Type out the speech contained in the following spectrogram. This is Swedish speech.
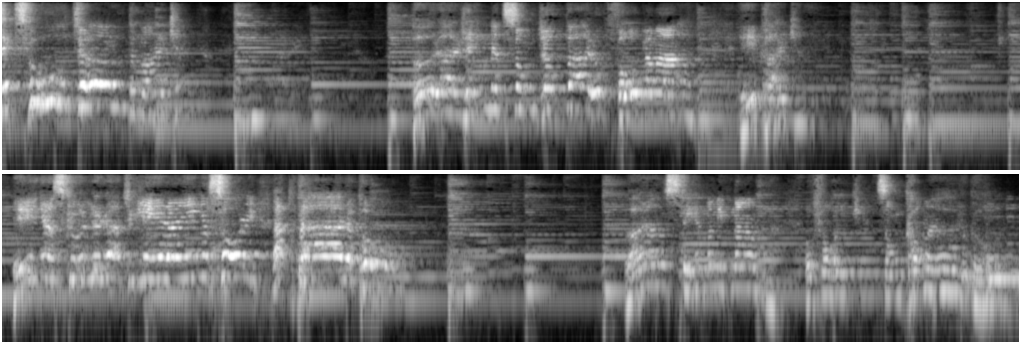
Sex fot under marken. Höra regnet som droppar och fåglarna i parken. Inga skulder att reglera, ingen sorg att bära på. Varann sten med mitt namn och folk som kommer och går.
